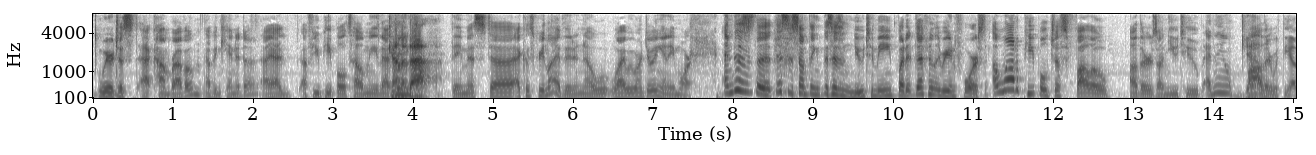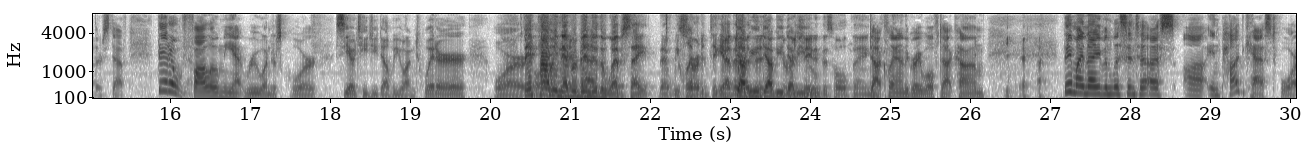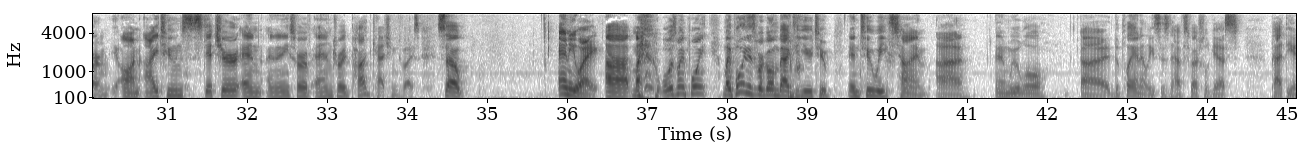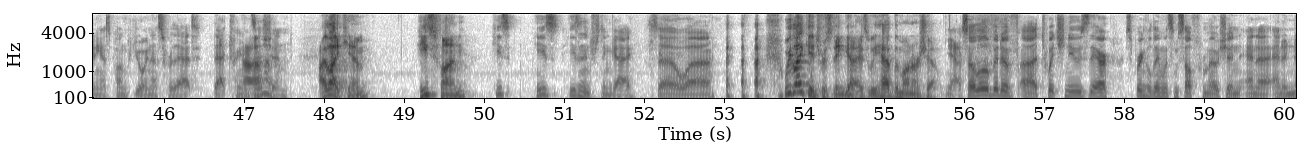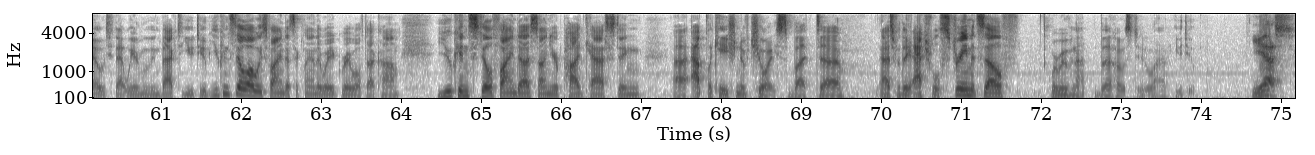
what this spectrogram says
we were just at Con Bravo up in Canada. I had a few people tell me that Canada they, they missed uh, Echo Screen Live. They didn't know why we weren't doing it anymore. And this is the this is something this isn't new to me, but it definitely reinforced. A lot of people just follow others on YouTube and they don't bother yeah. with the other stuff. They don't yeah. follow me at Rue underscore COTGW on Twitter or they've or probably never like been that. to the website that we Click started together. www. this whole thing. clanofthegreywolf.com. yeah. They might not even listen to us uh, in podcast form on iTunes, Stitcher, and, and any sort of Android podcatching device. So anyway, uh, my what was my point? My point is we're going back to YouTube in two weeks' time, uh, and we will. Uh, the plan, at least, is to have special guest Pat the NES Punk join us for that that transition. Ah, I like him. He's fun he's he's he's an interesting guy. So uh, we like interesting guys. We have them on our show. Yeah. So a little bit of uh, Twitch news there, sprinkled in with some self promotion and a and a note that we are moving back to YouTube. You can still always find us at clanthegraywolf.com. You can still find us on your podcasting uh, application of choice. But uh, as for the actual stream itself, we're moving the, the host to uh, YouTube. Yes.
